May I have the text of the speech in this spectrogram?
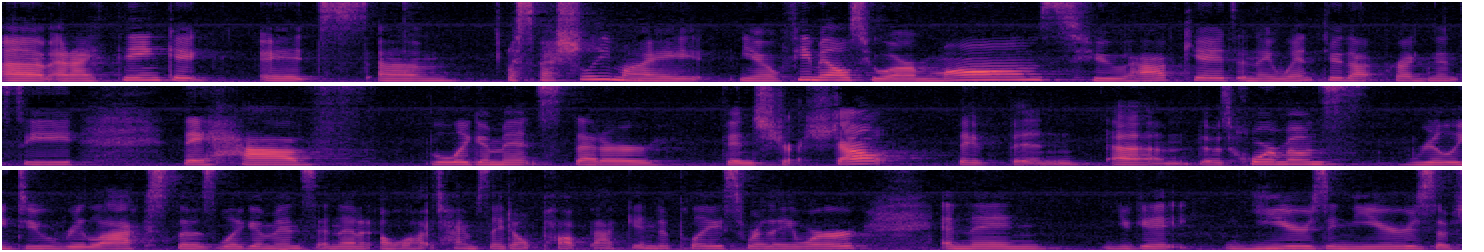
Um, and i think it it's um, especially my you know females who are moms who have kids and they went through that pregnancy they have ligaments that are been stretched out they've been um, those hormones really do relax those ligaments and then a lot of times they don't pop back into place where they were. And then you get years and years of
